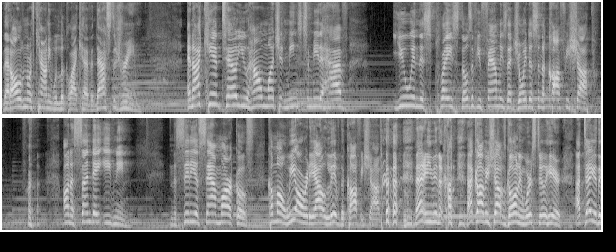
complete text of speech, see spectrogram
that all of North County would look like heaven. That's the dream. And I can't tell you how much it means to me to have you in this place, those of you families that joined us in the coffee shop on a Sunday evening in the city of San Marcos. Come on, we already outlived the coffee shop. that ain't even a co- that coffee shop's gone and we're still here. I tell you, the,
